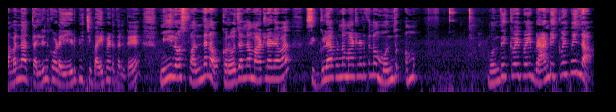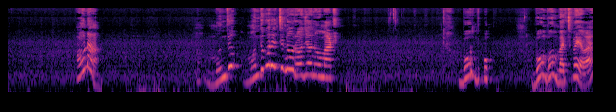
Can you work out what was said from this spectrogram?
అమర్నాథ్ తల్లిని కూడా ఏడిపించి భయపెడతంటే మీలో స్పందన ఒక్క రోజన్నా మాట్లాడావా? సిగ్గు లేకుండా మాట్లాడుతున్నావు. ముందు అమ్మ. ముందు ఎక్కువైపోయి బ్రాండ్ ఎక్కువైపోయిందా? అవునా? ముందు ముందు గురించి నువ్వు రోజు నువ్వు మాట్లా బూమ్ బూమ్ బూమ్ బూమ్ మర్చిపోయావా?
